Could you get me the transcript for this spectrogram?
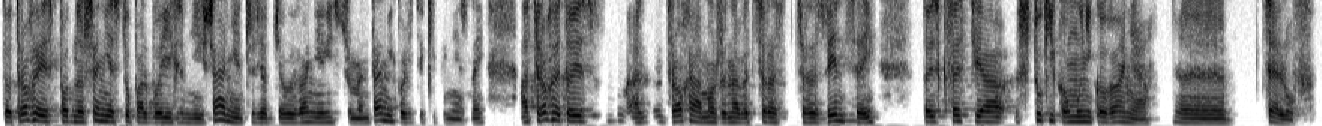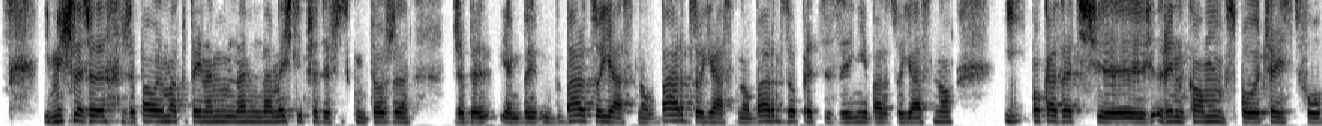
to trochę jest podnoszenie stóp albo ich zmniejszanie, czyli oddziaływanie instrumentami polityki pieniężnej, a trochę to jest, a trochę, a może nawet coraz, coraz więcej, to jest kwestia sztuki komunikowania e, celów. I myślę, że, że Powell ma tutaj na, na, na myśli przede wszystkim to, że żeby jakby bardzo jasno, bardzo jasno, bardzo precyzyjnie, bardzo jasno i pokazać e, rynkom, społeczeństwu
